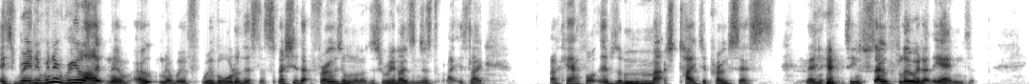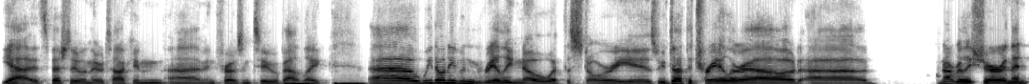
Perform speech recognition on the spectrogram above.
it's really been a real opener opener with with all of this, especially that Frozen one. I'm just realizing just like it's like, okay, I thought there was a much tighter process. Then it seems so fluid at the end. Yeah, especially when they were talking uh, in Frozen 2 about like, uh, we don't even really know what the story is. We've got the trailer out, uh, not really sure. And then,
